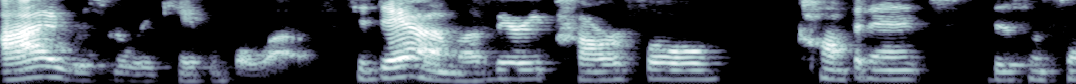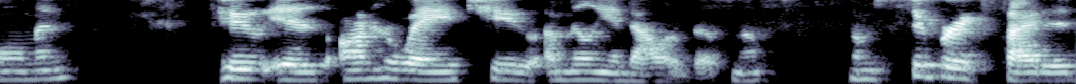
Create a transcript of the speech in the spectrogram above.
I was really capable of. Today, I'm a very powerful, confident businesswoman who is on her way to a million dollar business. I'm super excited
